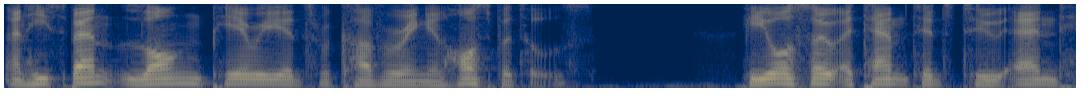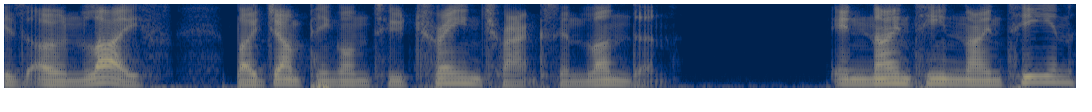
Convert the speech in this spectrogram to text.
and he spent long periods recovering in hospitals. He also attempted to end his own life by jumping onto train tracks in London. In 1919,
